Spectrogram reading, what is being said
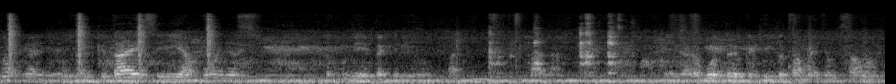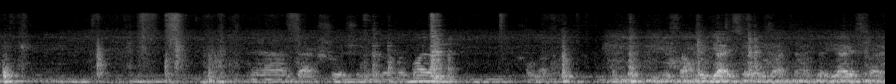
Ну, я, я, я не китаец, и не японец. Как умею, так и живу. Так, ладно. Я работаю каким-то там этим самым. Э, Так, что еще надо добавить? Что у нас? Не сам, ну, яйца обязательно, да, яйца.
